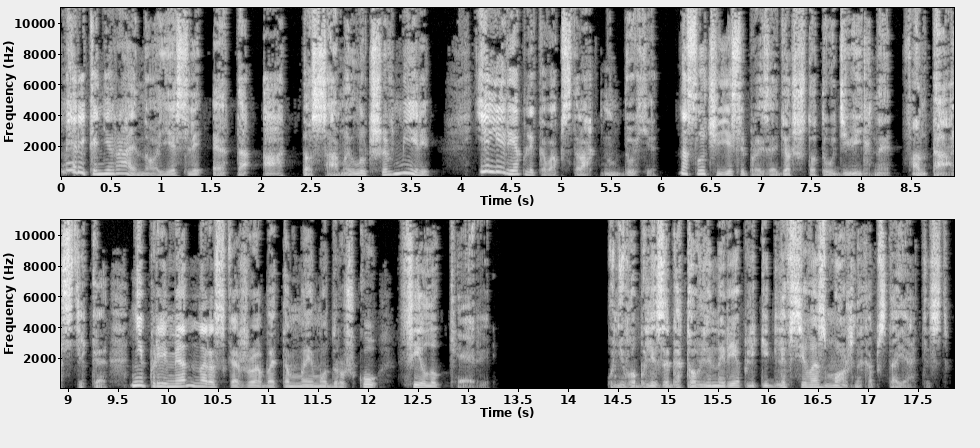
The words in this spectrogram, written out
Америка не рай, но если это ад, то самый лучший в мире. Или реплика в абстрактном духе. На случай, если произойдет что-то удивительное. Фантастика. Непременно расскажу об этом моему дружку Филу Керри. У него были заготовлены реплики для всевозможных обстоятельств.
